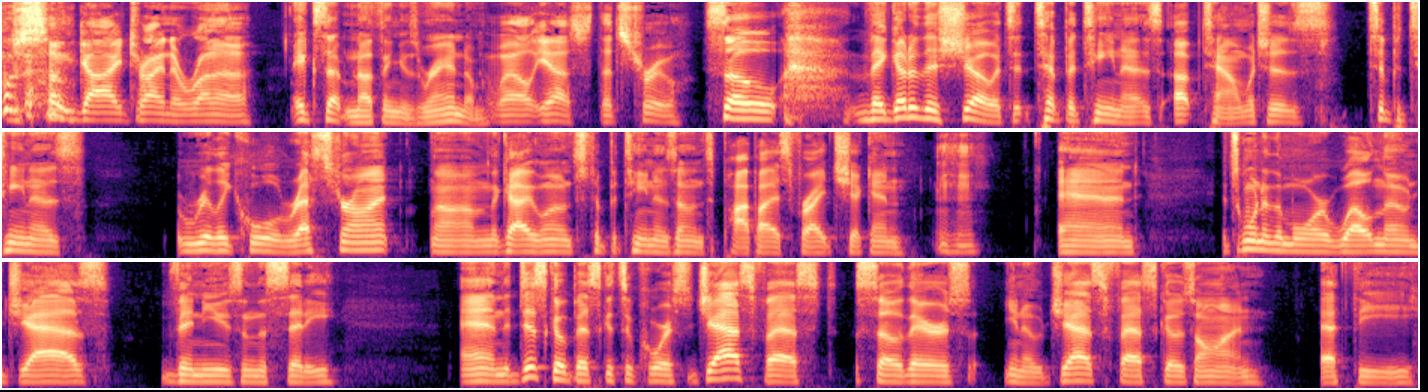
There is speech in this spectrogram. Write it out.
Just some guy trying to run a. Except nothing is random. Well, yes, that's true. So they go to this show. It's at Tipitina's Uptown, which is Tipitina's really cool restaurant. Um, the guy who owns Tipitina's owns Popeye's Fried Chicken, hmm and it's one of the more well-known jazz venues in the city. And the Disco Biscuits, of course, Jazz Fest. So there's, you know, Jazz Fest goes on at the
